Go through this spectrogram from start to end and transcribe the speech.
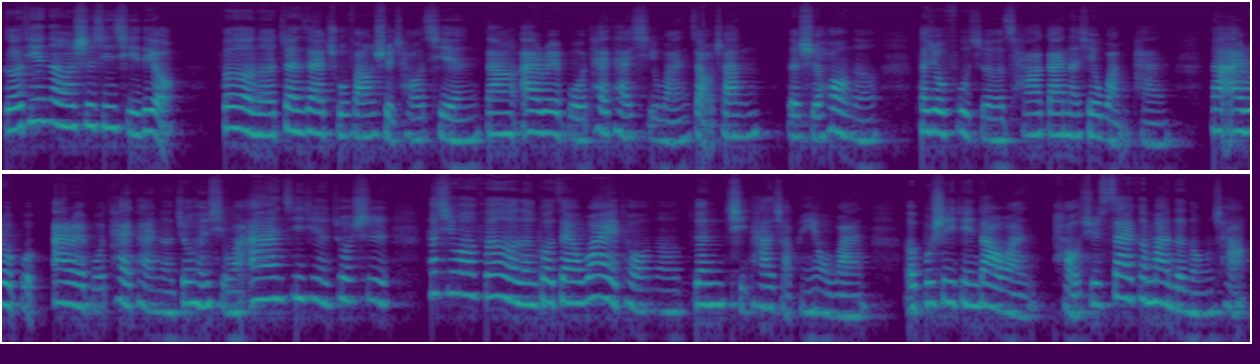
隔天呢，是星期六。芬儿呢，站在厨房水槽前。当艾瑞博太太洗完早餐的时候呢，他就负责擦干那些碗盘。那艾瑞博艾瑞博太太呢，就很喜欢安安静静的做事。他希望芬儿能够在外头呢，跟其他的小朋友玩，而不是一天到晚跑去塞克曼的农场，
